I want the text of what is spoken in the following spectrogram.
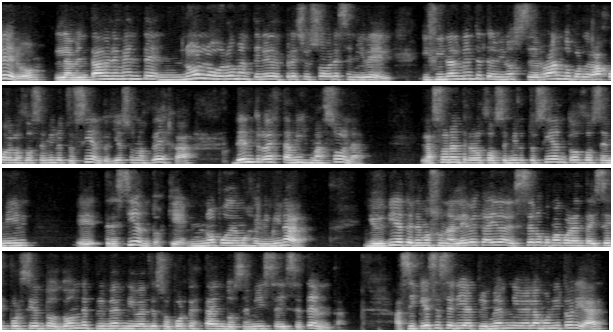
pero lamentablemente no logró mantener el precio sobre ese nivel y finalmente terminó cerrando por debajo de los 12.800 y eso nos deja dentro de esta misma zona, la zona entre los 12.800, 12.300, que no podemos eliminar. Y hoy día tenemos una leve caída de 0,46%, donde el primer nivel de soporte está en 12.670. Así que ese sería el primer nivel a monitorear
